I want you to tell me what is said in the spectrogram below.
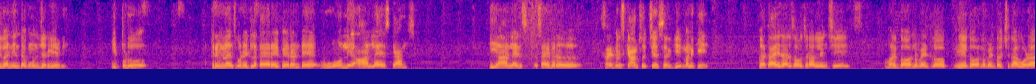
ఇవన్నీ ఇంతకు ముందు జరిగేవి. ఇప్పుడు క్రిమినల్స్ కూడా ఎట్లా తయారైపోయారంటే ఓన్లీ ఆన్లైన్ స్కామ్స్. ఈ ఆన్లైన్ సైబర్ సైబర్ స్కామ్స్ వచ్చేసరికి మనకి గత ఐదారు సంవత్సరాల నుంచి మన గవర్నమెంట్లో ఏ గవర్నమెంట్ వచ్చినా కూడా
